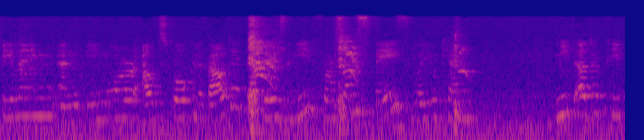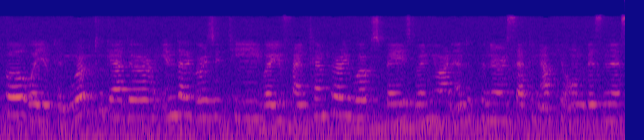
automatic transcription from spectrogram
feeling and being more outspoken about it. That there is a need for some space where you can meet other people, where you can work together in diversity, where you find temporary workspace when you are an entrepreneur setting up your own business.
